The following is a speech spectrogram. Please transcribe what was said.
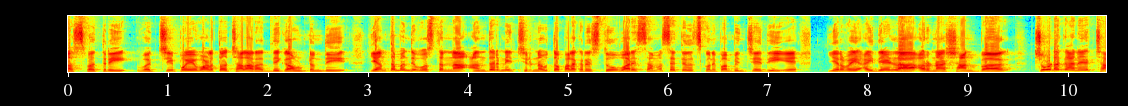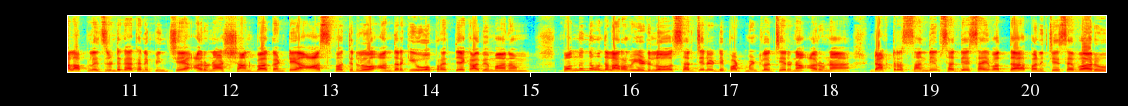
ఆసుపత్రి. వచ్చిపోయే వాళ్ళతో చాలా రద్దీగా ఉంటుంది. ఎంతమంది వస్తున్నా అందరినీ చిరునవ్వుతో పలకరిస్తూ వారి సమస్య తెలుసుకొని పంపించేది ఇరవై ఐదేళ్ళ అరుణా షాన్బాగ్. చూడగానే చాలా ప్లెజెంట్గా కనిపించే అరుణా షాన్బాగ్ అంటే ఆసుపత్రిలో అందరికీ ఓ ప్రత్యేక అభిమానం. పంతొమ్మిది వందల అరవై ఏడులో సర్జరీ డిపార్ట్మెంట్లో చేరిన అరుణ డాక్టర్ సందీప్ సర్దేశాయ్ వద్ద పనిచేసేవారు.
